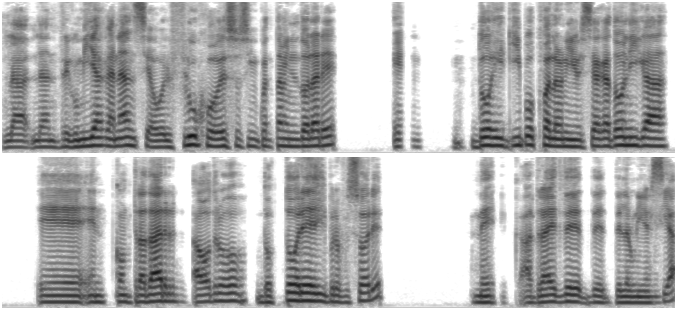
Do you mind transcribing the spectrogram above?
la, entre comillas, ganancia o el flujo de esos 50 mil dólares en dos equipos para la Universidad Católica, eh, en contratar a otros doctores y profesores a través de, de, de la universidad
